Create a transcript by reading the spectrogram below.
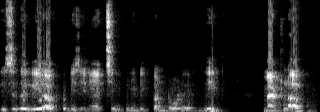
This is the way of designing H infinity controller in the MATLAB.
